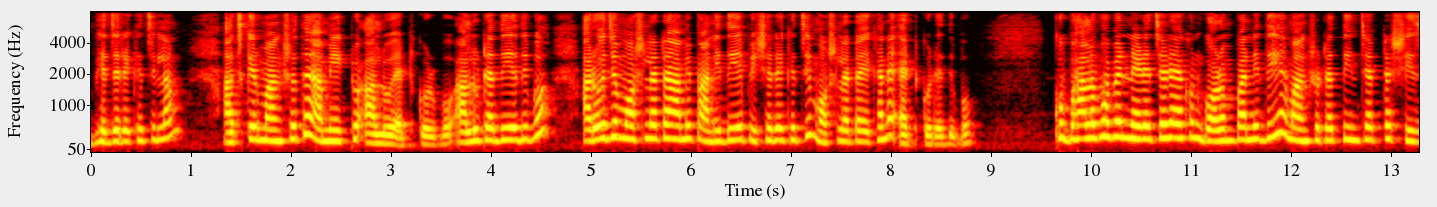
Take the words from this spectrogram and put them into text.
ভেজে রেখেছিলাম। আজকের মাংসতে আমি একটু আলু অ্যাড করব। আলুটা দিয়ে দিব। আর ওই যে মশলাটা আমি পানি দিয়ে পিষে রেখেছি, মশলাটা এখানে অ্যাড করে দিব। খুব ভালোভাবে নেড়েচেড়ে এখন গরম পানি দিয়ে মাংসটা তিন চারটা সিজ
